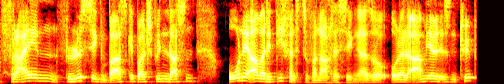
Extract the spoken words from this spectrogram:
freien, flüssigen Basketball spielen lassen, ohne aber die Defense zu vernachlässigen. Also Orel Amiel ist ein Typ,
